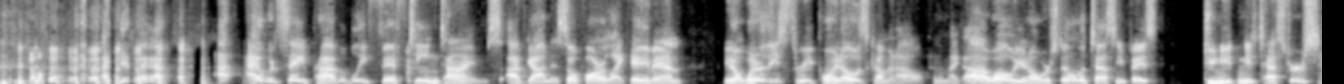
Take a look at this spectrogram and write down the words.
You know? i get that I, I would say probably 15 times I've gotten it so far. Like, hey, man, you know, when are these 3.0s coming out? And I'm like, ah, well, you know, we're still in the testing phase. Do you need any testers?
